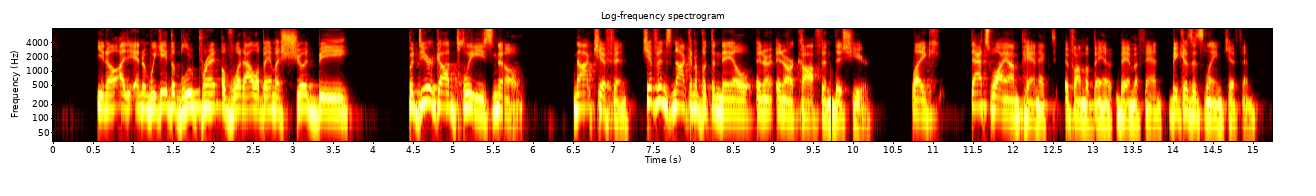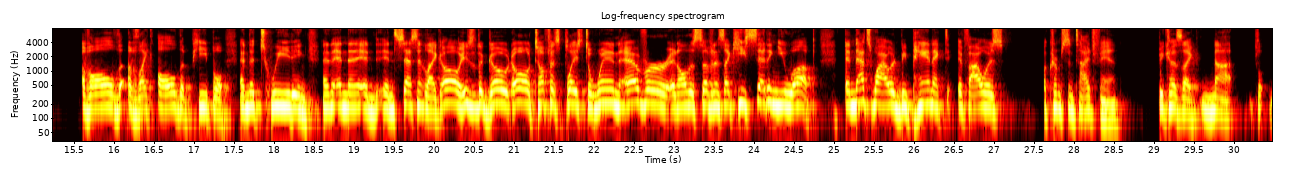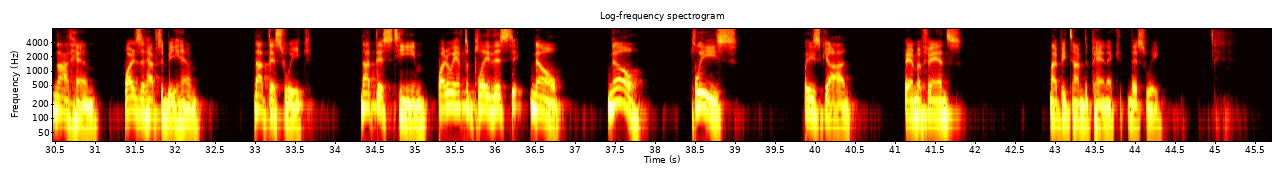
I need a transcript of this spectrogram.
You know, I, and we gave the blueprint of what Alabama should be. But dear God, please, no, not Kiffin. Kiffin's not going to put the nail in our, in our coffin this year. Like, that's why I'm panicked if I'm a Bama fan because it's Lane Kiffin of all the, of like all the people and the tweeting and and the and incessant like oh he's the goat. Oh toughest place to win ever and all this stuff. And it's like he's setting you up. And that's why I would be panicked if I was a Crimson Tide fan because like not not him. Why does it have to be him? Not this week. Not this team. Why do we have to play this t- no. No. Please. Please God. Bama fans might be time to panic this week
